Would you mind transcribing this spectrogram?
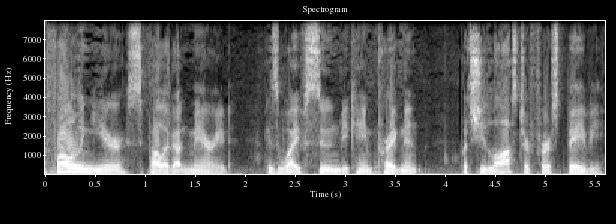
The following year, Sipala got married. His wife soon became pregnant, but she lost her first baby.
